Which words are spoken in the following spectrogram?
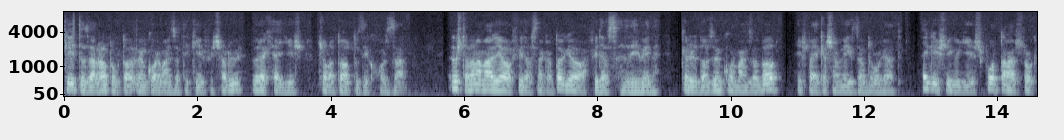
2006 óta önkormányzati képviselő, Öreghegy és Csala tartozik hozzá. Öster Anna Mária a Fidesznek a tagja, a Fidesz révén került be az önkormányzatba, és lelkesen végzi a dolgát. Egészségügyi és sporttanácsok,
